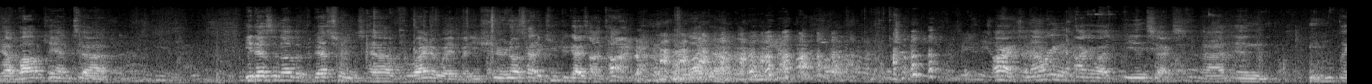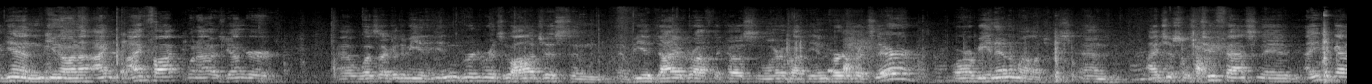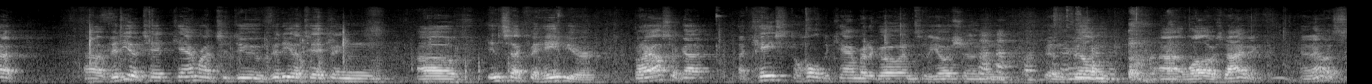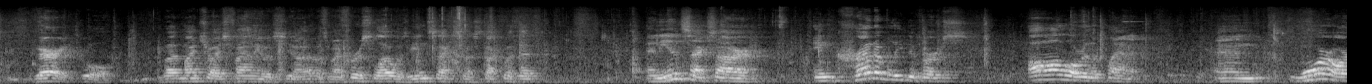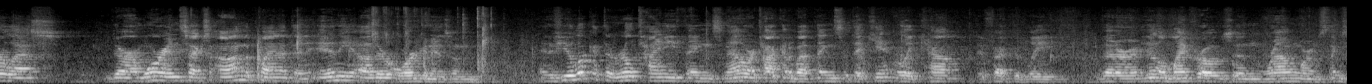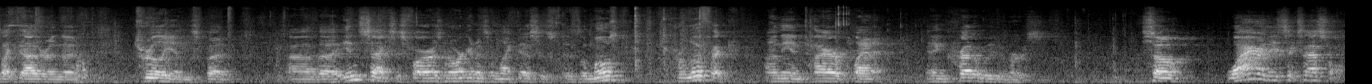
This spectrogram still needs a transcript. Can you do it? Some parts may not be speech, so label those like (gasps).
Yeah, Bob can't, uh, he doesn't know the pedestrians have right of way, but he sure knows how to keep you guys on time. Like that. All right, so now we're going to talk about the insects. Uh, and again, you know, and I, I thought when I was younger, uh, was I going to be an invertebrate zoologist and, and be a diver off the coast and learn about the invertebrates there, or be an entomologist? And I just was too fascinated. I even got a, a videotape camera to do videotaping of insect behavior, but I also got a case to hold the camera to go into the ocean and, and (laughs) film uh, while I was diving. And that was very cool. But my choice finally was, you know, that was my first love was the insects, so I stuck with it. And the insects are incredibly diverse all over the planet. And more or less, there are more insects on the planet than any other organism. And if you look at the real tiny things, now we're talking about things that they can't really count effectively, that are, you know, microbes and roundworms, things like that are in the trillions. But uh, the insects, as far as an organism like this, is, is the most prolific on the entire planet and incredibly diverse. So why are they successful?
